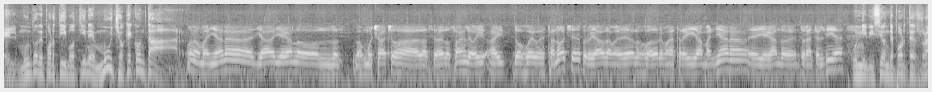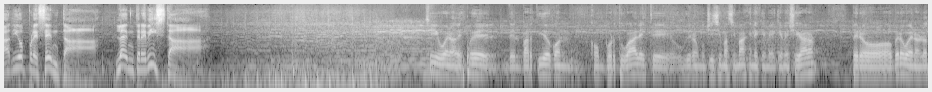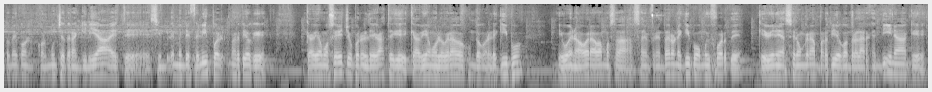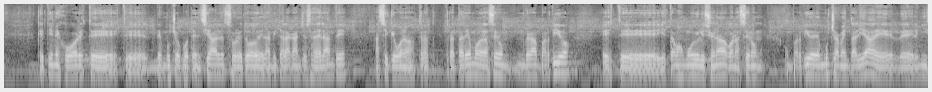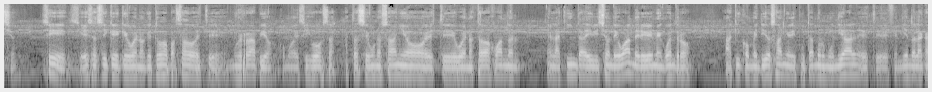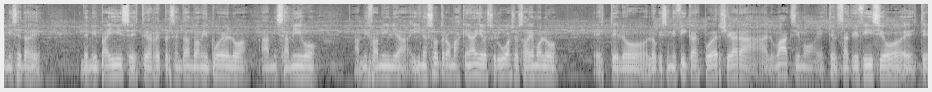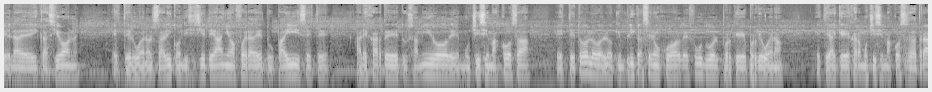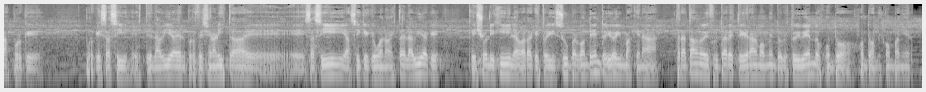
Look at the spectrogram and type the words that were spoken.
El mundo deportivo tiene mucho que contar. Bueno, mañana ya llegan los, los- los muchachos a la ciudad de Los Ángeles. Hoy hay dos juegos esta noche, pero ya la mayoría de los jugadores van a estar ahí ya mañana, eh, llegando durante el día. Univisión Deportes Radio presenta la entrevista. Sí, bueno, después del, del partido con, con Portugal este, hubieron muchísimas imágenes que me, que me llegaron, pero, pero bueno, lo tomé con, con mucha tranquilidad, este, simplemente feliz por el partido que, que habíamos hecho, por el desgaste que, que habíamos logrado junto con el equipo. Y bueno, ahora vamos a, enfrentar a un equipo muy fuerte que viene a hacer un gran partido contra la Argentina, que, que tiene jugadores este, este, de mucho potencial, sobre todo de la mitad de la cancha hacia adelante. Así que bueno, tra- trataremos de hacer un, gran partido este, y estamos muy ilusionados con hacer un, un partido de mucha mentalidad de- desde el inicio. Sí, sí, es así que, que bueno, que todo ha pasado este, muy rápido, como decís vos. Hasta hace unos años, este, bueno, estaba jugando en, en la quinta división de Wander y hoy me encuentro aquí con 22 años disputando un mundial, este, defendiendo la camiseta de, de mi país, este, representando a mi pueblo, a, a mis amigos, a mi familia. Y nosotros, más que nadie, los uruguayos, sabemos lo, este, lo, lo que significa es poder llegar a, a lo máximo, este, el sacrificio, este, la dedicación, este, bueno, el salir con 17 años afuera de tu país, este, alejarte de tus amigos, de muchísimas cosas, este, todo lo, lo que implica ser un jugador de fútbol, porque, porque bueno, este, hay que dejar muchísimas cosas atrás, porque porque es así, este, la vida del profesionalista eh, es así, así que, que bueno, esta es la vida que, que yo elegí, la verdad que estoy súper contento y hoy más que nada tratando de disfrutar este gran momento que estoy viviendo junto con todos mis compañeros.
